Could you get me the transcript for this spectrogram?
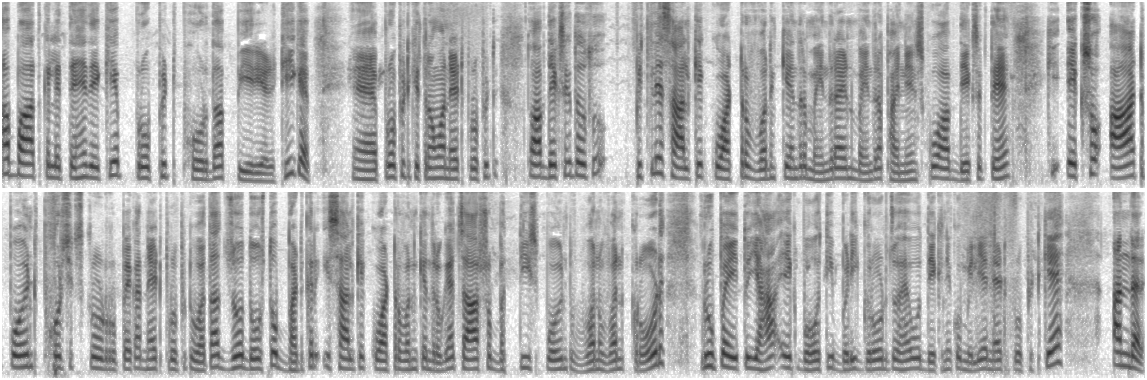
अब बात कर लेते हैं, देखिए प्रॉफिट फॉर द पीरियड ठीक है? प्रॉफिट कितना हुआ नेट प्रॉफिट तो आप देख सकते हो दोस्तों पिछले साल के क्वार्टर वन के अंदर महिंद्रा एंड महिंद्रा फाइनेंस को आप देख सकते हैं कि 108.46 करोड़ रुपए का नेट प्रॉफिट हुआ था, जो दोस्तों बढ़कर इस साल के क्वार्टर वन के अंदर हो गया 432.11 करोड़ रुपए। तो यहाँ एक बहुत ही बड़ी ग्रोथ जो है वो देखने को मिली है नेट प्रॉफिट के अंदर।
